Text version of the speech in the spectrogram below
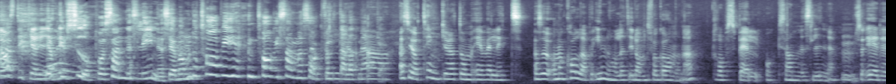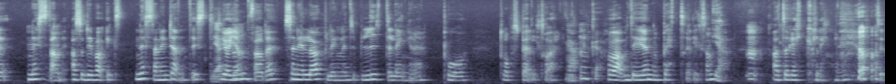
Jag stickar i. Jag blev sur på Sannes line så jag bara, men då tar vi, tar vi samma sak för ett annat märke. Ja. Alltså jag tänker att de är väldigt, alltså om man kollar på innehållet i de två garnerna, Droppspel och Sannes line, Mm. så är det nästan, alltså det var ex, nästan identiskt. Ja. Jag jämförde. Sen är löplängden typ lite längre på Droppspel tror jag. Okej. Och bara, det är ju ändå bättre liksom. Ja. Att det räcker längre. Typ.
